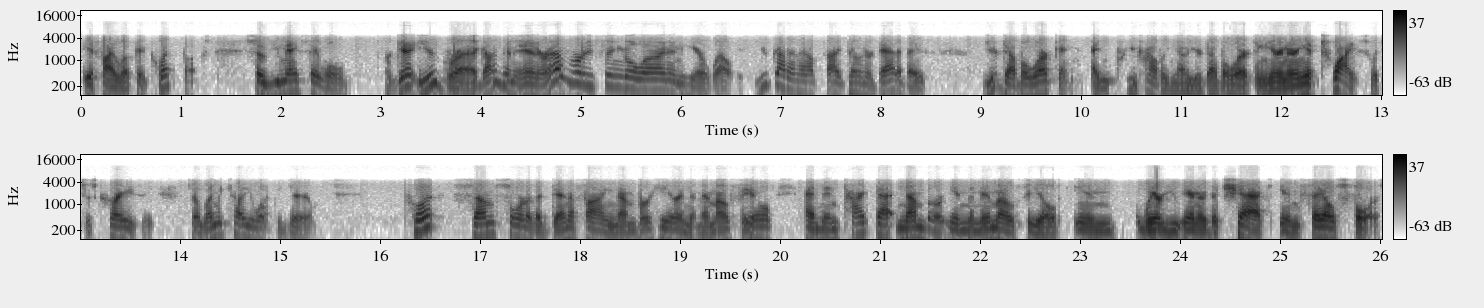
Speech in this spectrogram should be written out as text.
if I look at QuickBooks. So you may say, well, forget you, Greg. I'm going to enter every single line in here. Well, if you've got an outside donor database, you're double working, and you probably know you're double working. You're entering it twice, which is crazy. So let me tell you what to do. Put some sort of identifying number here in the memo field and then type that number in the memo field in where you enter the check in Salesforce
